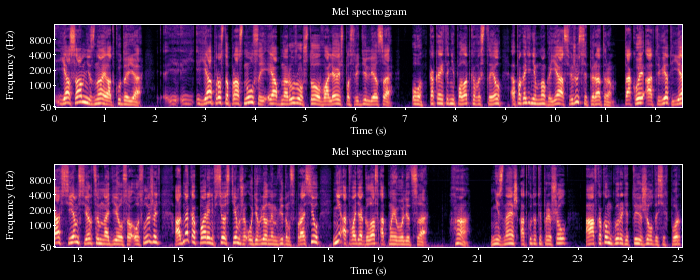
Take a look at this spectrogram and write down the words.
я сам не знаю, откуда я. Я просто проснулся и обнаружил, что валяюсь посреди леса. «О, какая-то неполадка в СТЛ. А погоди немного, я свяжусь с оператором». Такой ответ я всем сердцем надеялся услышать, однако парень все с тем же удивленным видом спросил, не отводя глаз от моего лица. «Ха, не знаешь, откуда ты пришел? А в каком городе ты жил до сих пор?»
